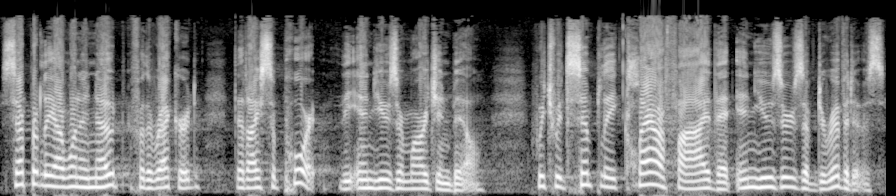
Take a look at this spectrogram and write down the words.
Separately, I want to note for the record that I support the end user margin bill, which would simply clarify that end users of derivatives,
